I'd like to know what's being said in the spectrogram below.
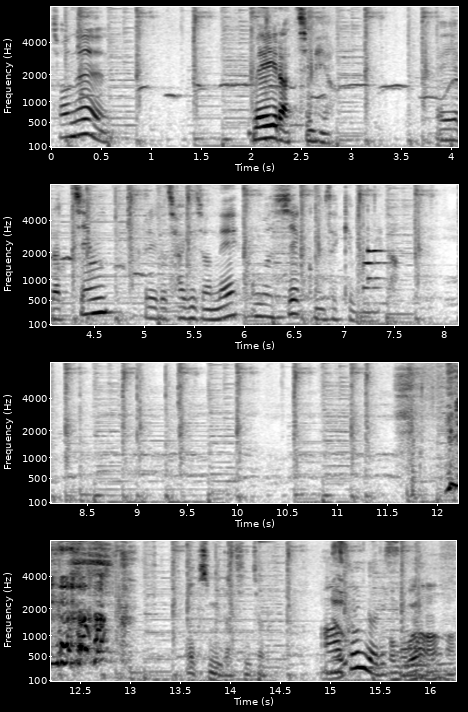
저는 매일 아침 해요. 매일 아침 그리고 자기 전에 한 번씩 검색해 봅니다. 없습니다, 진짜로. 아 그런 게 어딨어요? 뭐야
